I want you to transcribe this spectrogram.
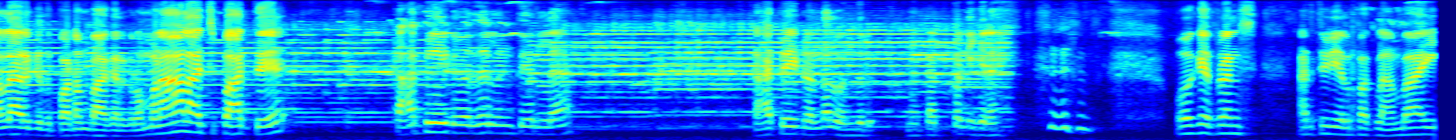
நல்லா இருக்குது படம் பார்க்குறதுக்கு. ரொம்ப நாள் ஆச்சு பார்த்து. காப்பிரைட் வருதா இல்லைன்னு தெரில காப்பிரைட் வந்தால் வந்துடும் நான் கட் பண்ணிக்கிறேன். ஓகே ஃப்ரெண்ட்ஸ் அடுத்த வீடியோவில் பார்க்கலாம். பாய்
